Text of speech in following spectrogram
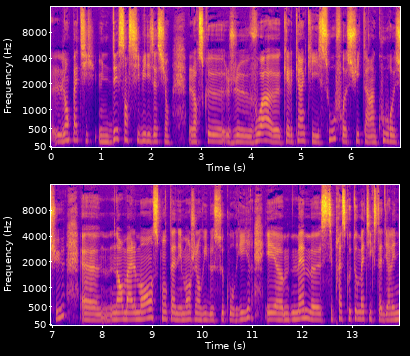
l'empathie, une désensibilisation. Lorsque je vois euh, quelqu'un qui souffre suite à un coup reçu, euh, normalement, spontanément, j'ai envie de le secourir et euh, même c'est presque automatique, c'est-à-dire il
